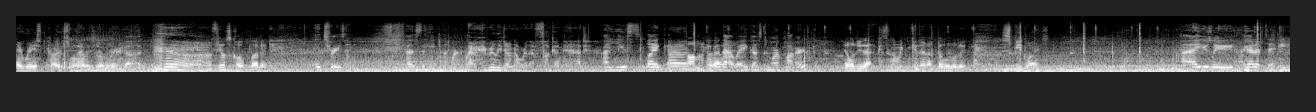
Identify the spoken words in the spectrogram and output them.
I raced cars when I was younger. Oh my god. Feels cold blooded. It's freezing. Because the heat doesn't work. I really don't know where the fuck I'm at. I used like um, Oh, I'm gonna to go go that that way. Goes to Moore Park. Yeah, we'll do that because then we can get it up a little bit speed wise. I usually I got up to 80.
